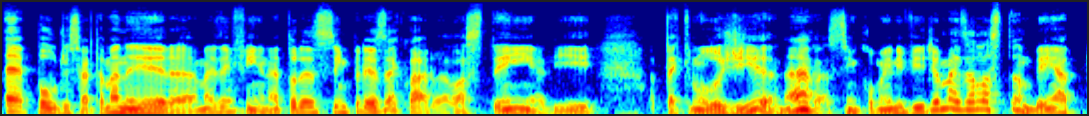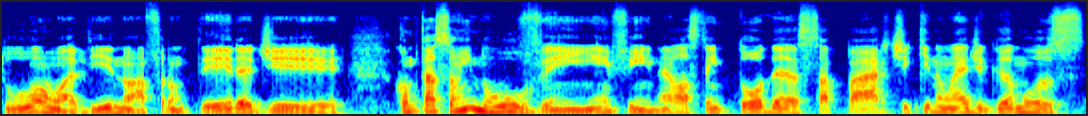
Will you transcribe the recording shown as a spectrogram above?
Apple, de certa maneira, mas enfim, né, todas essas empresas, é claro, elas têm ali a tecnologia, né, assim como a NVIDIA, mas elas também atuam ali na fronteira de computação em nuvem, enfim, né, elas têm toda essa parte que não é, digamos,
